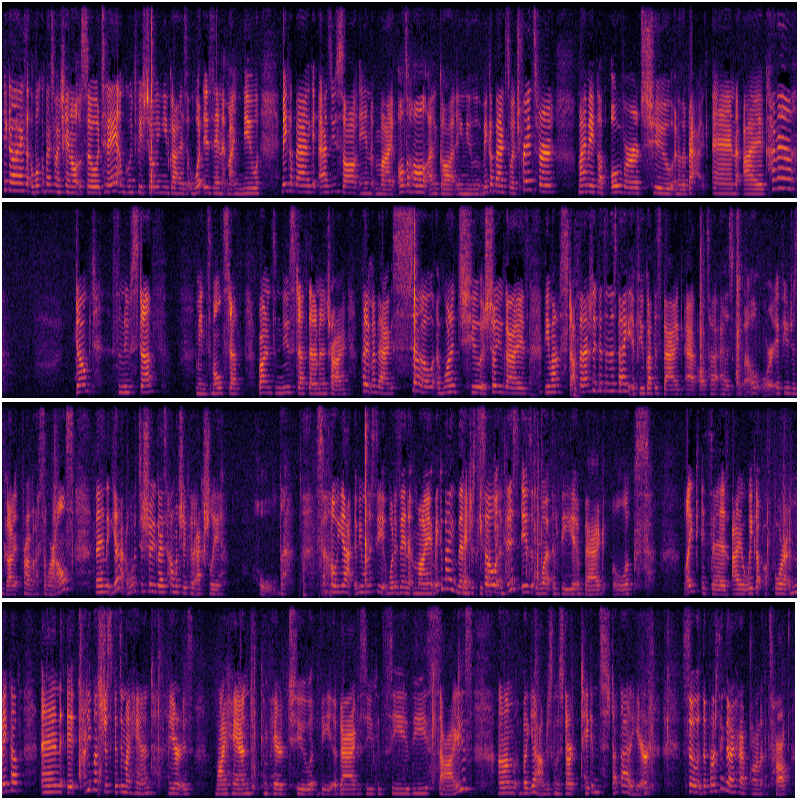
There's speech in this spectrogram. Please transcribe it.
Hey guys, welcome back to my channel. So today I'm going to be showing you guys what is in my new makeup bag. As you saw in my Ulta haul, I got a new makeup bag, so I transferred my makeup over to another bag. And I kind of dumped some new stuff I mean some old stuff, brought in some new stuff that I'm gonna try, put it in my bag. So I wanted to show you guys the amount of stuff that actually fits in this bag if you got this bag at Ulta as well, or if you just got it from somewhere else, then yeah, I wanted to show you guys how much it could actually hold. So yeah, if you want to see what is in my makeup bag, then okay, just keep so watching. this is what the bag looks like. It says, I wake up for makeup and it pretty much just fits in my hand. Here is my hand compared to the bag so you can see the size. Um, but yeah, I'm just gonna start taking stuff out of here. So the first thing that I have on top,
